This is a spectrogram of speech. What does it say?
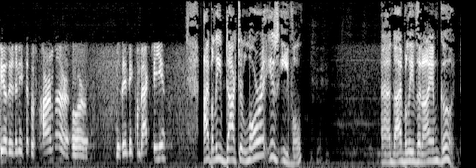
feel there's any type of karma or, or does anything come back to you? I believe Dr. Laura is evil. And I believe that I am good.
